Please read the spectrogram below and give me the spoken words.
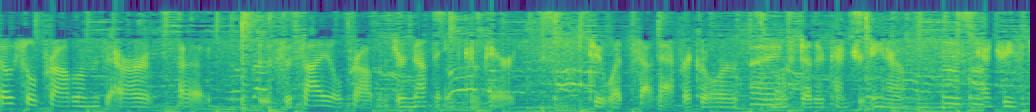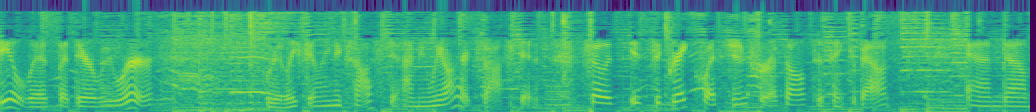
social problems, our uh, societal problems are nothing compared to what South Africa or most other country, you know, countries deal with. But there we were really feeling exhausted. I mean, we are exhausted. So it's, it's a great question for us all to think about. And um,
